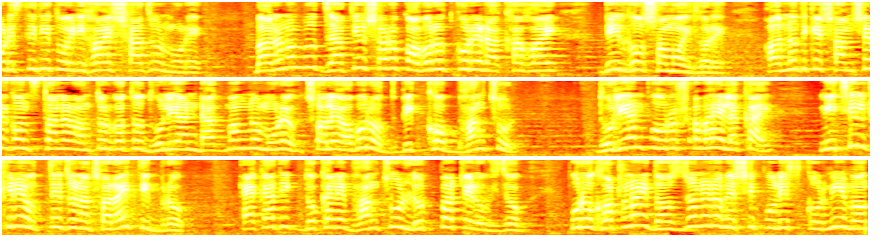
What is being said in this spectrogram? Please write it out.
পরিস্থিতি তৈরি হয় সাজুর মোড়ে। বারো নম্বর জাতীয় সড়ক অবরোধ করে রাখা হয় দীর্ঘ সময় ধরে। অন্যদিকে শামশেরগঞ্জ থানার অন্তর্গত ধুলিয়ান ডাকবাংলো মোড়েও চলে অবরোধ, বিক্ষোভ, ভাঙচুর। ধুলিয়ান পৌরসভা এলাকায় মিছিল ঘিরে উত্তেজনা ছড়ায় তীব্র। একাধিক দোকানে ভাঙচুর, লুটপাটের অভিযোগ। পুরো ঘটনায় দশ জনেরও বেশি পুলিশ কর্মী এবং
